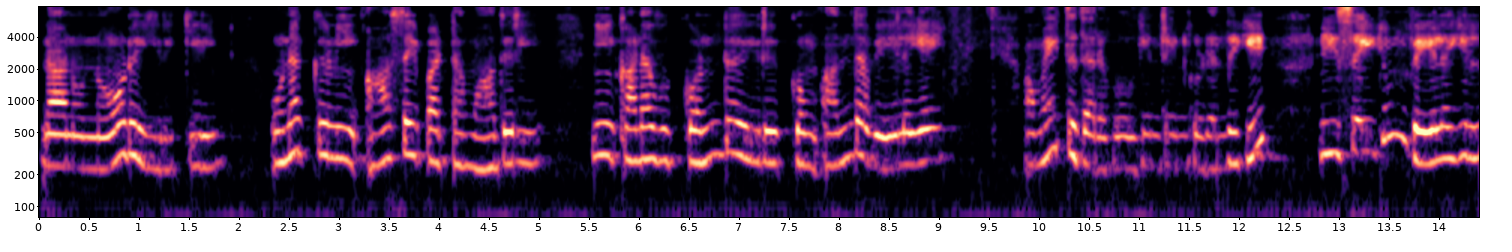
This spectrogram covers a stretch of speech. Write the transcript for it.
நான் உன்னோடு இருக்கிறேன். உனக்கு நீ ஆசைப்பட்ட மாதிரி நீ கனவு கொண்டு இருக்கும் அந்த வேலையை அமைத்து தரப்போகின்றேன் குழந்தையே. நீ செய்யும் வேலையில்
